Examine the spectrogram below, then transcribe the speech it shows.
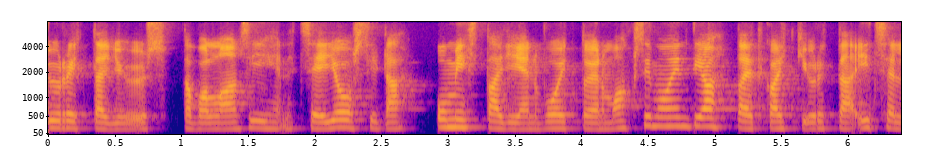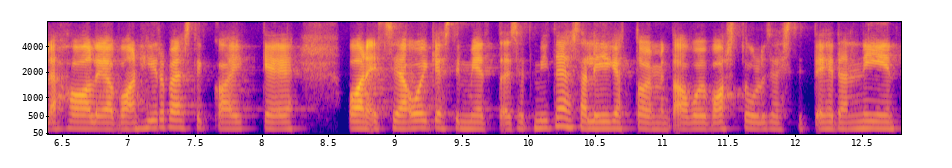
yrittäjyys tavallaan siihen, että se ei ole sitä omistajien voittojen maksimointia, tai että kaikki yrittää itselle haalia vaan hirveästi kaikkea, vaan että siellä oikeasti miettäisi, että miten sitä liiketoimintaa voi vastuullisesti tehdä niin,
